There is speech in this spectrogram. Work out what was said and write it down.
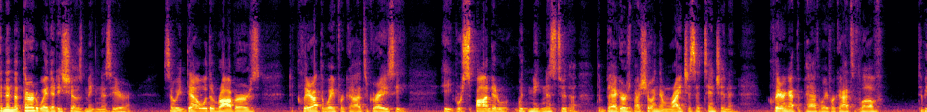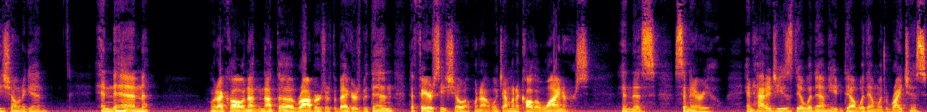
And then the third way that he shows meekness here. So he dealt with the robbers to clear out the way for God's grace. He he responded with meekness to the, the beggars by showing them righteous attention and clearing out the pathway for God's love to be shown again. And then what I call not not the robbers or the beggars, but then the Pharisees show up, which I'm going to call the whiners in this scenario. And how did Jesus deal with them? He dealt with them with righteous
